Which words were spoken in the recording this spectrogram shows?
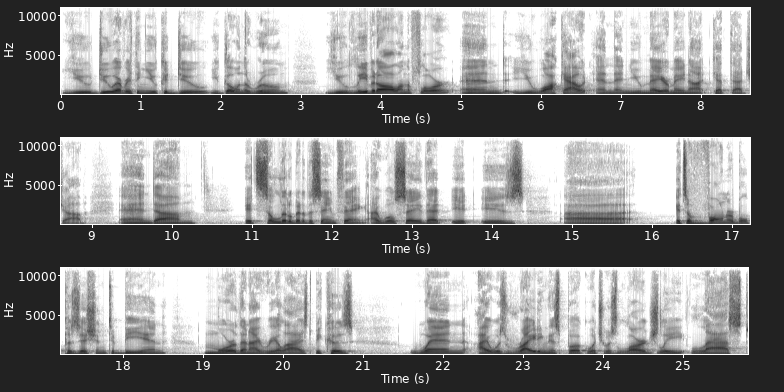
You do everything you could do, you go in the room, you leave it all on the floor, and you walk out, and then you may or may not get that job. And, um, it's a little bit of the same thing. I will say that it is uh, it's a vulnerable position to be in more than I realized because when I was writing this book, which was largely last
